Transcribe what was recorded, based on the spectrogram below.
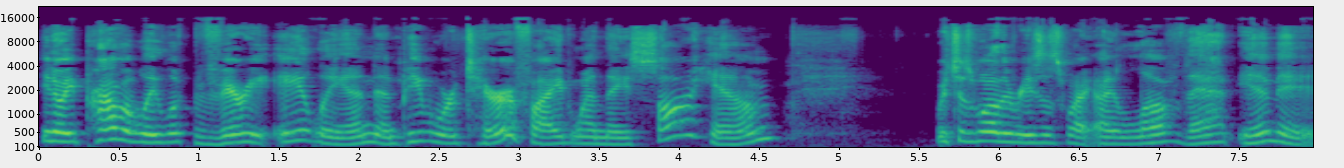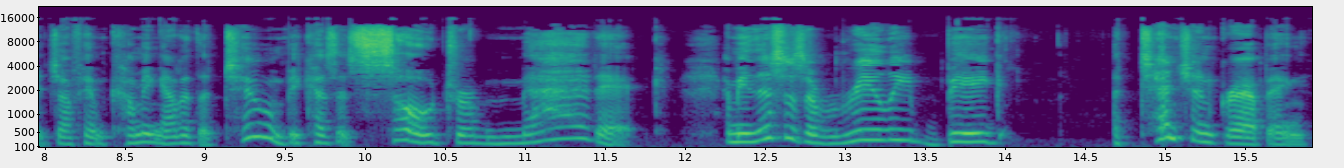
You know, he probably looked very alien and people were terrified when they saw him, which is one of the reasons why I love that image of him coming out of the tomb because it's so dramatic. I mean, this is a really big attention-grabbing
